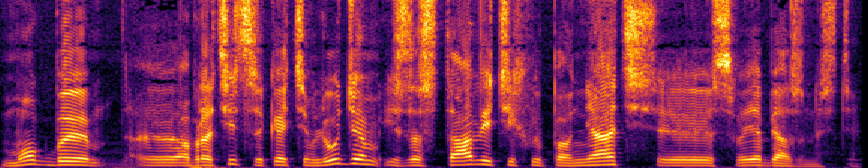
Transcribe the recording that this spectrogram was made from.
мог бы э, обратиться к этим людям и заставить их выполнять э, свои обязанности.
